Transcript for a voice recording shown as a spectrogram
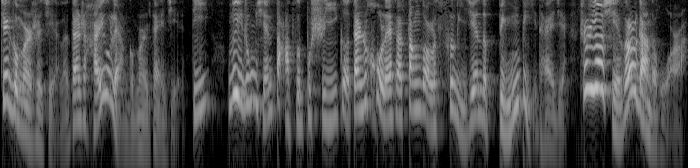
这个闷儿是解了，但是还有两个闷儿待解。第一，魏忠贤大字不识一个，但是后来他当到了司礼监的秉笔太监，这是要写字儿干的活儿啊，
